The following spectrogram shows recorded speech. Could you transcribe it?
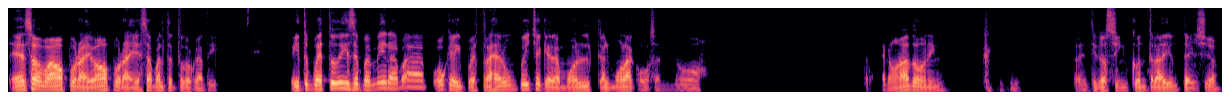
eso vamos por ahí, vamos por ahí, esa parte te toca a ti. Y tú, pues tú dices, pues mira, va, ok, pues trajeron un pitcher que calmó, calmó la cosa. No. Trajeron a Donning. Donning tiró cinco entradas y un tercio.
